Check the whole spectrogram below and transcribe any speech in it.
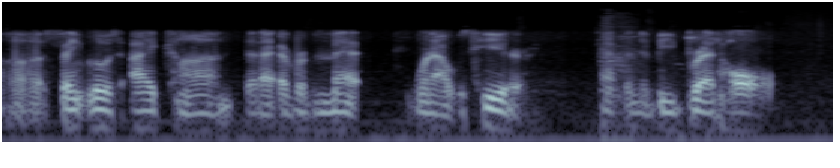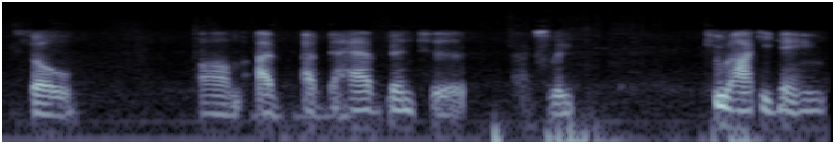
uh, St. Louis icon that I ever met when I was here happened to be Brett Hull. So um, I, I have been to actually two hockey games.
